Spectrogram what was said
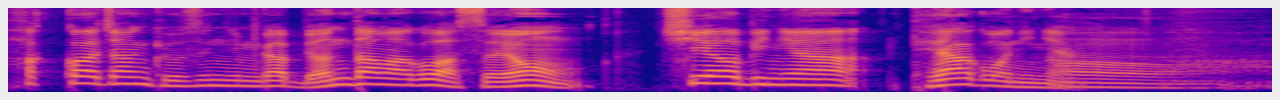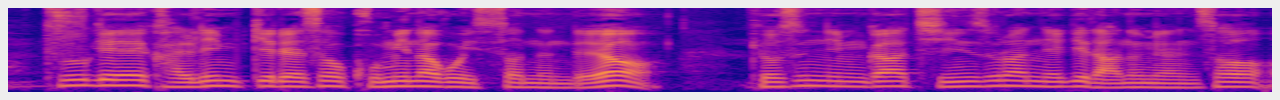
학과장 교수님과 면담하고 왔어요. 취업이냐, 대학원이냐. 어. 두 개의 갈림길에서 고민하고 있었는데요. 교수님과 진솔한 얘기 나누면서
